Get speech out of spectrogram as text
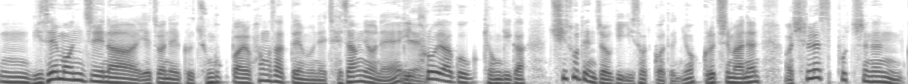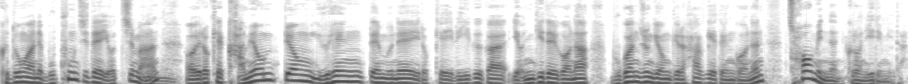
음, 미세먼지나 예전에 그 중국발 황사 때문에 재작년에 예. 이 프로야구 경기가 취소된 적이 있었거든요. 그렇지만은 어, 실내 스포츠는 그동안의 무풍지대였지만 음. 어, 이렇게 감염병 유행 때문에 이렇게 리그가 연기되거나 무관중 경기를 하게 된 거는 처음 있는 그런 일입니다.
